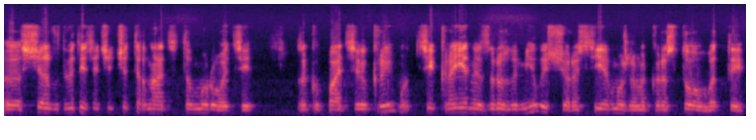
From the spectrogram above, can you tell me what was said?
е, ще в 2014 році з окупацією Криму, ці країни зрозуміли, що Росія може використовувати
